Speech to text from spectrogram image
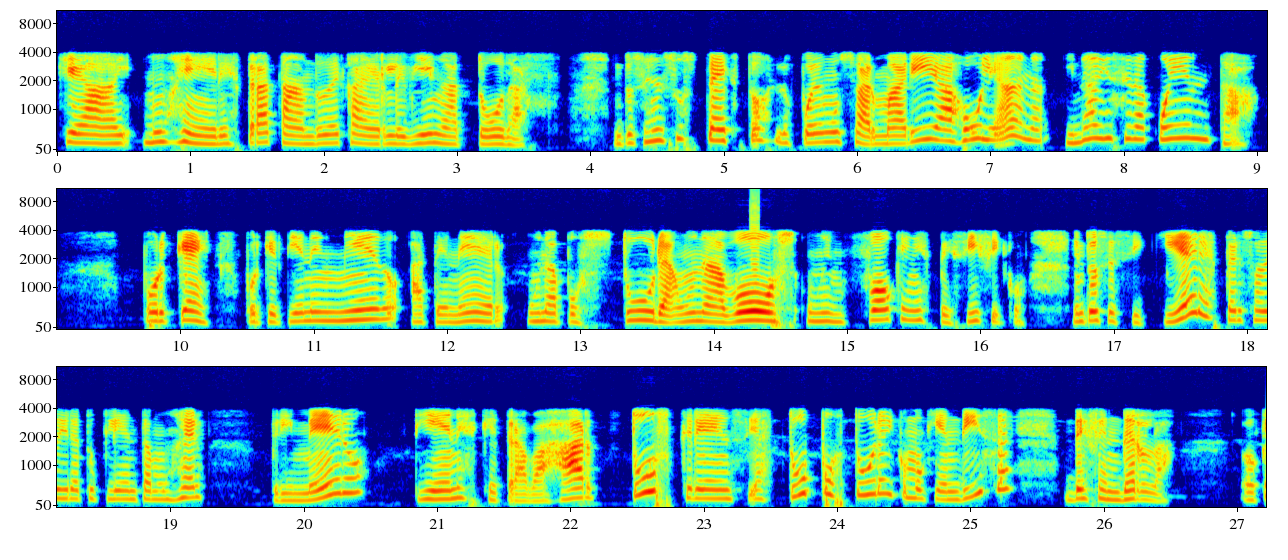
Que hay mujeres tratando de caerle bien a todas. Entonces en sus textos los pueden usar María, Juliana y nadie se da cuenta. ¿Por qué? Porque tienen miedo a tener una postura, una voz, un enfoque en específico. Entonces, si quieres persuadir a tu clienta mujer, primero tienes que trabajar tus creencias, tu postura y como quien dice, defenderla. ¿Ok?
